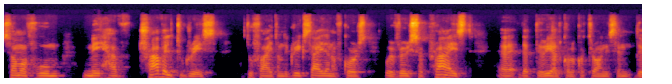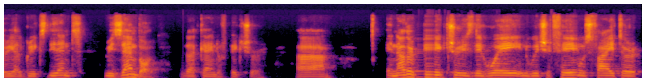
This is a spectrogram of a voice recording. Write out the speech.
some of whom may have traveled to Greece to fight on the Greek side. And of course, were very surprised uh, that the real Kolokotronis and the real Greeks didn't resemble that kind of picture. Uh, another picture is the way in which a famous fighter,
